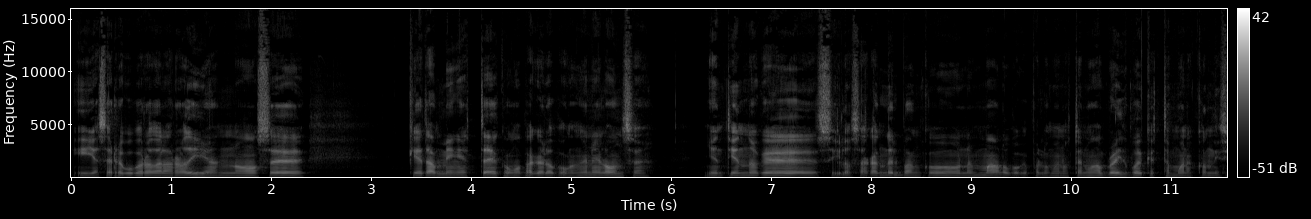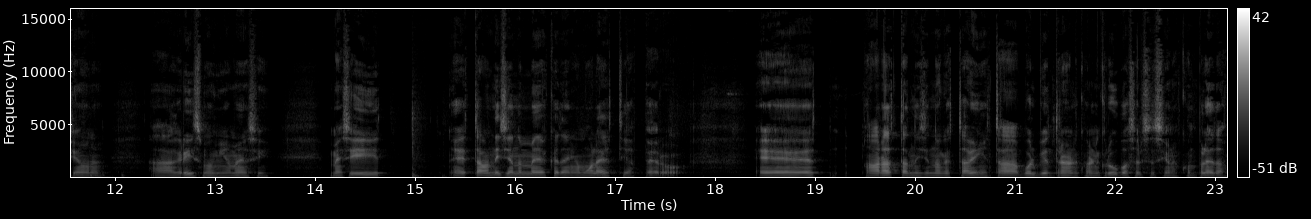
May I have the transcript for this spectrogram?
y ya se recuperó de la rodilla. No sé que también esté como para que lo pongan en el 11. Yo entiendo que si lo sacan del banco no es malo, porque por lo menos tenemos a Braithwaite que está en buenas condiciones, a Griezmann y a Messi. Messi estaban diciendo en medios que tenía molestias, pero eh, ahora están diciendo que está bien, está volvió a entrenar con el grupo, a hacer sesiones completas.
